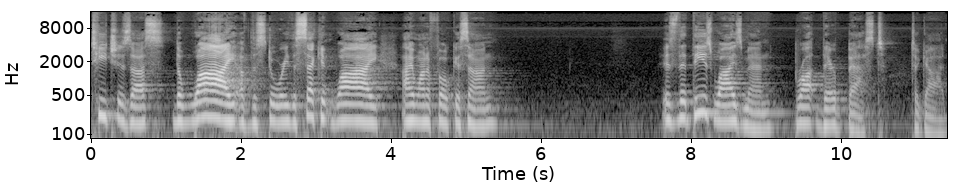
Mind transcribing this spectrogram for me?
teaches us, the why of the story, the second why I want to focus on, is that these wise men brought their best to God.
